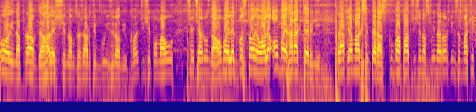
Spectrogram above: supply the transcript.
Oj, naprawdę, ależ się nam zażarty bój zrobił. Kończy się pomału trzecia runda. Obaj ledwo stoją, ale obaj charakterni. Trafia Maksym teraz. Kuba patrzy się na swój narożnik, zobaczyć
